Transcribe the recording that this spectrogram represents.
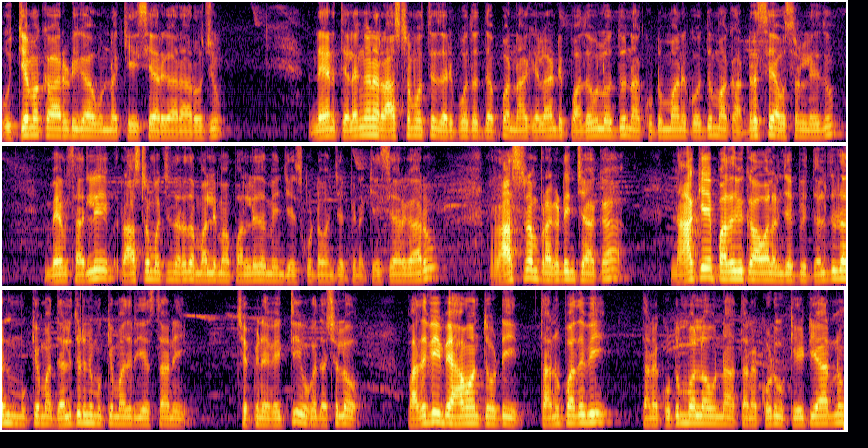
ఉద్యమకారుడిగా ఉన్న కేసీఆర్ గారు ఆ రోజు నేను తెలంగాణ రాష్ట్రం వస్తే సరిపోతుంది తప్ప నాకు ఎలాంటి పదవులు వద్దు నా కుటుంబానికి వద్దు మాకు అడ్రస్సే అవసరం లేదు. మేము సర్లీ రాష్ట్రం వచ్చిన తర్వాత మళ్ళీ మా పనులేదో మేము చేసుకుంటామని చెప్పిన కేసీఆర్ గారు రాష్ట్రం ప్రకటించాక నాకే పదవి కావాలని చెప్పి దళితుడని ముఖ్యమంత్రి దళితుడిని ముఖ్యమంత్రి చేస్తా అని చెప్పిన వ్యక్తి ఒక దశలో పదవి వ్యాహంతో తను పదవి తన కుటుంబంలో ఉన్న తన కొడుకు కేటీఆర్ను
